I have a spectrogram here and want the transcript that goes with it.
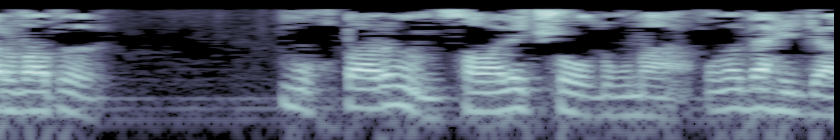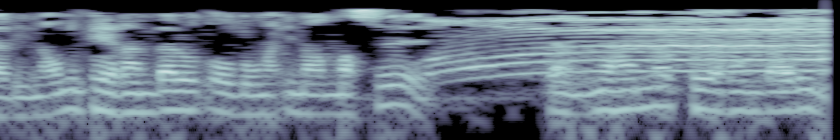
arvadı Muxtarın salih kişi olduğuna, ona vəhiy gəldiyinə, onun peyğəmbər olduğuna inanması yəni Məhəmməd peyğəmbərin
